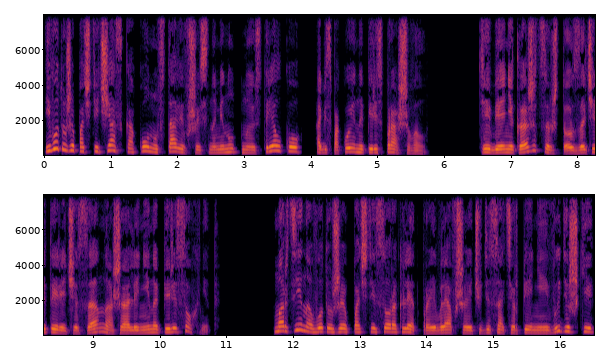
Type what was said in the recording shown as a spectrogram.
И вот уже почти час, как он, уставившись на минутную стрелку, обеспокоенно переспрашивал. «Тебе не кажется, что за четыре часа наша оленина пересохнет?» Мартина, вот уже почти сорок лет проявлявшая чудеса терпения и выдержки,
